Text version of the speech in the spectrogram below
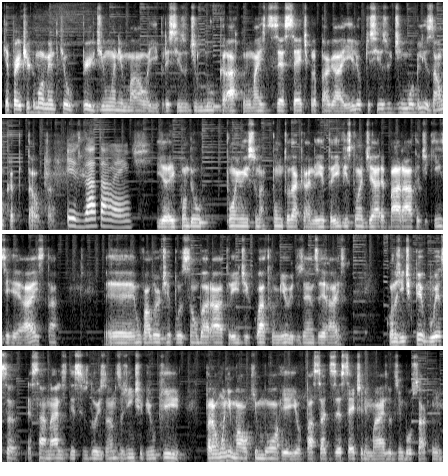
que a partir do momento que eu perdi um animal aí, preciso de lucrar com mais 17 para pagar ele, eu preciso de imobilizar um capital, tá? Exatamente. E aí, quando eu ponho isso na ponta da caneta aí, visto uma diária barata de 15 reais, tá? É um valor de reposição barato aí de 4.200 reais. Quando a gente pegou essa, essa análise desses dois anos, a gente viu que para um animal que morre aí, eu passar 17 animais, eu desembolsar com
